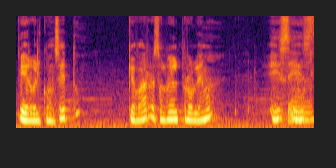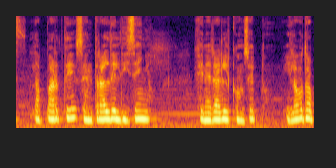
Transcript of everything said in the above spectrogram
pero el concepto que va a resolver el problema es, es la parte central del diseño, generar el concepto. Y la otra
